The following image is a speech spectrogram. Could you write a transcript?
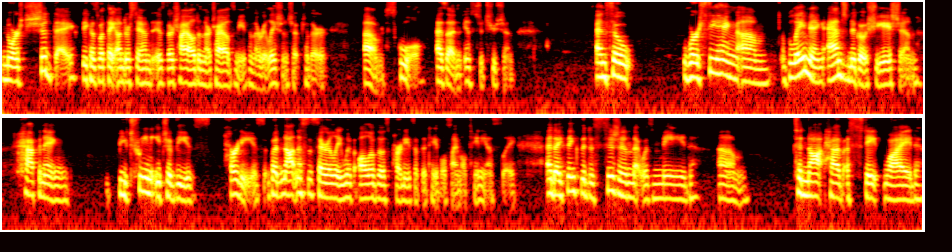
nor should they, because what they understand is their child and their child's needs and their relationship to their um, school as an institution and so we're seeing um, blaming and negotiation happening between each of these parties, but not necessarily with all of those parties at the table simultaneously. And I think the decision that was made um, to not have a statewide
